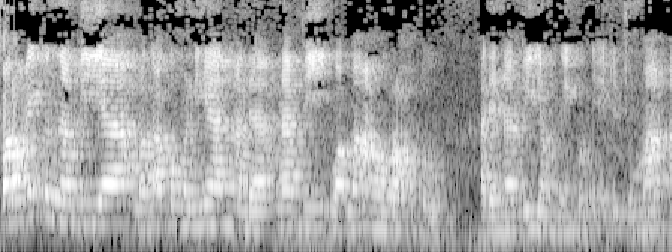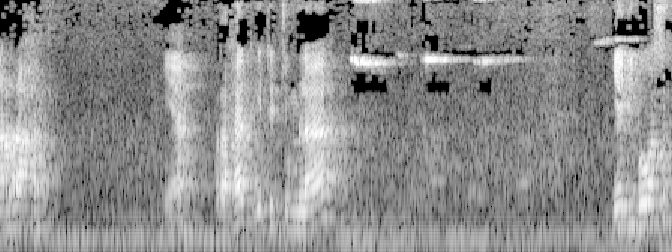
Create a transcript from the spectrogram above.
Faraitu Nabiya maka aku melihat ada nabi wa ma'ahu rahtu. Ada nabi yang mengikutnya itu cuma ar-rahat. Ya, rahat itu jumlah Ya di bawah 10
